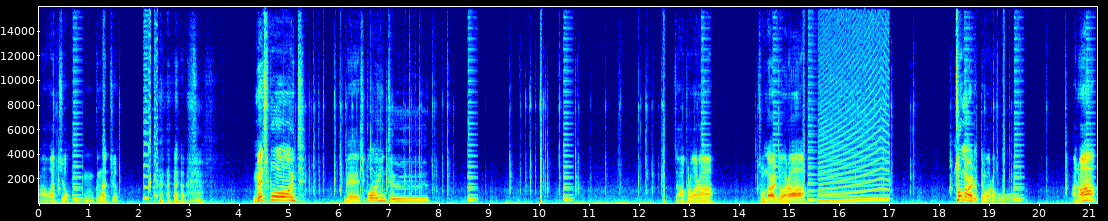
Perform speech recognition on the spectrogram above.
아, 왔죠? 음, 끝났죠? 매치 포인트! 매치 포인트! 자 앞으로 와라 좋은 말 할 때 와라 말할때 와라고 안 와?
